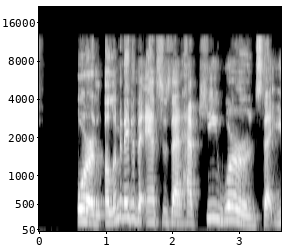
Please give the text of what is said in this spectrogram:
or eliminating the answers that have keywords that you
